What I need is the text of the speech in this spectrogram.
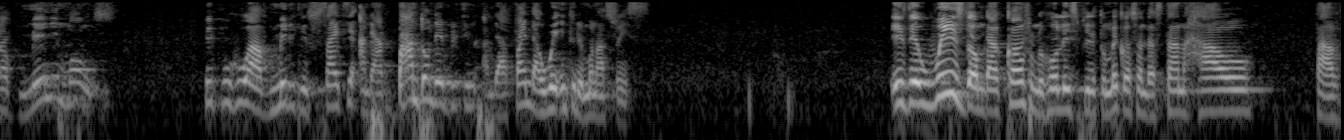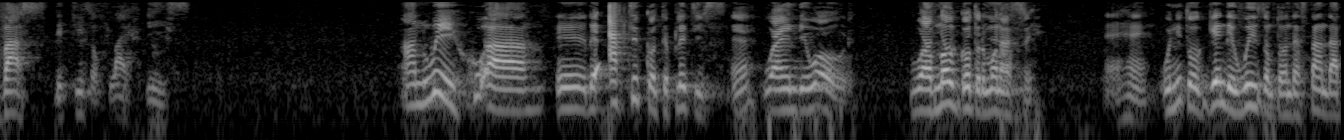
have many monks, people who have made it in society and they abandoned everything and they find their way into the monasteries. It's the wisdom that comes from the Holy Spirit to make us understand how perverse the things of life is. And we who are uh, the active contemplatives, eh, who are in the world, who have not gone to the monastery, uh-huh, we need to gain the wisdom to understand that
